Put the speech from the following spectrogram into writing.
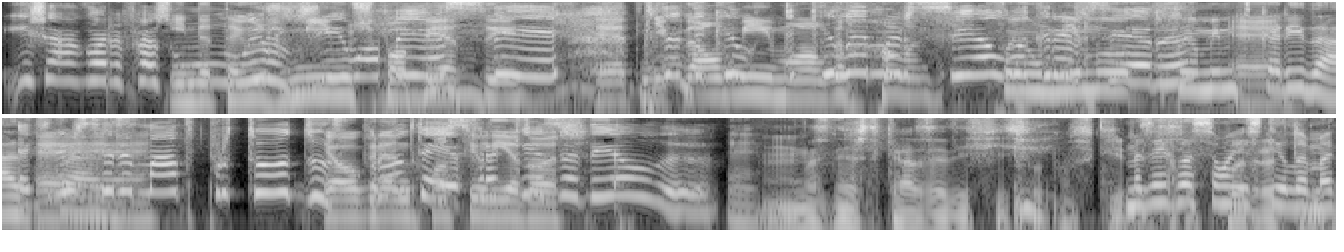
e já agora faz Ainda um tem os mimos ao para o PSD. PSD. É, tinha que Portanto, dar um aquilo, mimo Aquilo é Marcelo Foi a um querer mimo, ser. foi um mimo de É. caridade. a querer quase. ser amado por todos. É o Pronto, grande é a conciliador. fraqueza dele. Mas neste caso é difícil conseguir. Mas em relação a esse dilema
